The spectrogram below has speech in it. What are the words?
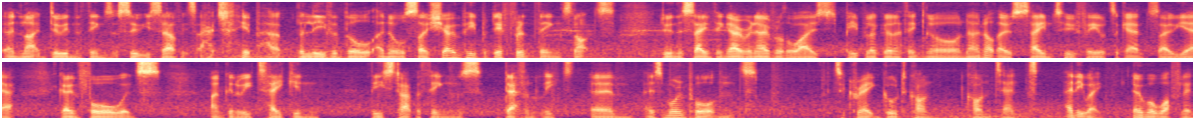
and like doing the things that suit yourself. It's actually about believable and also showing people different things, not doing the same thing over and over. Otherwise, people are going to think, oh no, not those same two fields again. So yeah, going forwards, I'm going to be taking these type of things definitely um, as more important to create good con content. Anyway, no more waffling.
